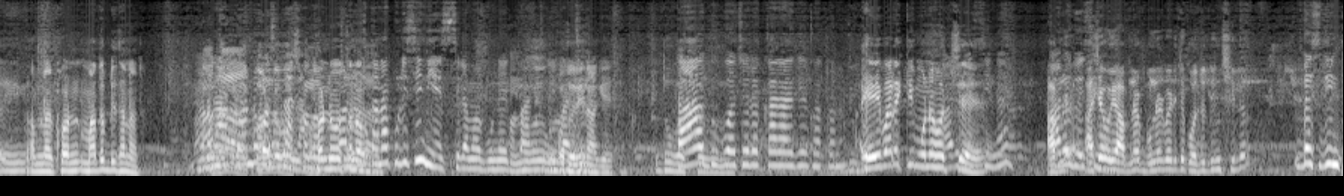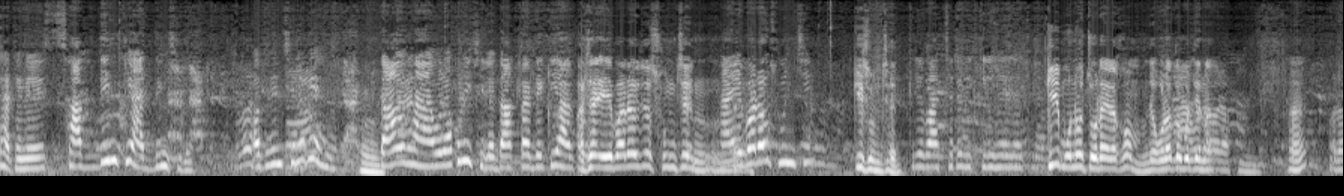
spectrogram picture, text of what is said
এই আপনার খন- মাধবদী থানার? খণ্ডঘোষ থানা। থানা পুলিশই নিয়ে এসেছিল আমার বোনের কতদিন আগে? তা দু বছরের কার আগের ঘটনা? এইবারে কি মনে হচ্ছে? না আচ্ছা ওই আপনার বোনের বাড়িতে কতদিন ছিল? বেশি দিন থাকে না সাত দিন কি আট দিন ছিল। কতদিন ছিল কি? তাও হ্যাঁ ওরকমই ছিল ডাক্তার দেখি আর আচ্ছা এবারেও যে শুনছেন? হ্যাঁ এবারেও শুনছি। কি শুনছেন? যে বাচ্চাটা বিক্রি হয়ে গেছে। কি মনে হচ্ছে ওরা এরকম? যে ওরা তো বলছে না। ওরকম হ্যাঁ? ওরা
